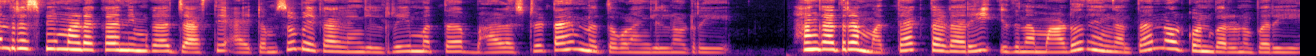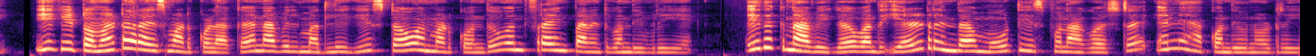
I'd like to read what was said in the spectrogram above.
ಒಂದು ರೆಸಿಪಿ ಮಾಡೋಕೆ ನಿಮ್ಗೆ ಜಾಸ್ತಿ ಐಟಮ್ಸು ಬೇಕಾಗಂಗಿಲ್ಲ ರೀ ಮತ್ತು ಭಾಳಷ್ಟು ಟೈಮ್ನು ತೊಗೊಳಂಗಿಲ್ಲ ನೋಡ್ರಿ. ಹಂಗಾದ್ರೆ ತಡ ರೀ ಇದನ್ನ ಮಾಡೋದು ಹೆಂಗಂತ ನೋಡ್ಕೊಂಡು ಬರೋಣ ಬರೀ ಈಗ ಈ ಟೊಮ್ಯಾಟೊ ರೈಸ್ ಮಾಡ್ಕೊಳಕ ನಾವಿಲ್ಲಿ ಮೊದ್ಲಿಗೆ ಸ್ಟವ್ ಆನ್ ಮಾಡ್ಕೊಂಡು ಒಂದು ಫ್ರೈಯಿಂಗ್ ಪ್ಯಾನ್ ಇಟ್ಕೊಂಡಿವ್ರಿ. ಇದಕ್ಕೆ ನಾವೀಗ ಒಂದು ಎರಡರಿಂದ ಮೂರು ಟೀ ಸ್ಪೂನ್ ಆಗುವಷ್ಟು ಎಣ್ಣೆ ಹಾಕೊಂಡಿವಿ ನೋಡ್ರಿ.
